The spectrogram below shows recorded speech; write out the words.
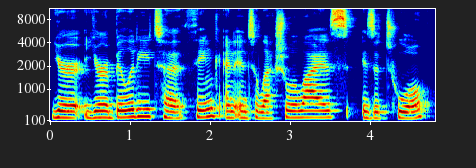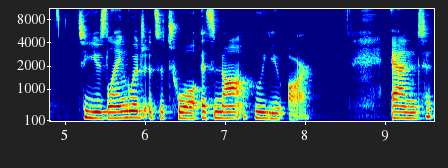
Your, your ability to think and intellectualize is a tool. To use language, it's a tool. It's not who you are. And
